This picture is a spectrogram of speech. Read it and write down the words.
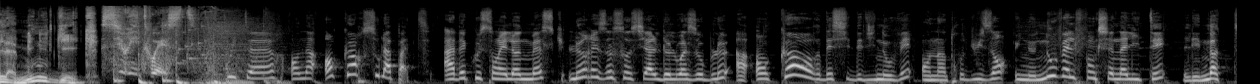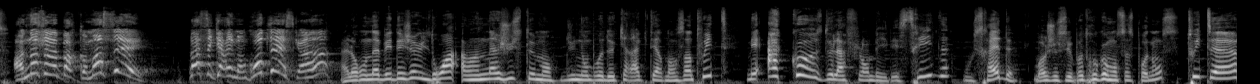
La Minute Geek. sur It West. Twitter en a encore sous la patte. Avec ou sans Elon Musk, le réseau social de l'oiseau bleu a encore décidé d'innover en introduisant une nouvelle fonctionnalité, les notes. Ah non, ça va pas recommencer Là, c'est carrément grotesque, hein Alors on avait déjà eu le droit à un ajustement du nombre de caractères dans un tweet, mais à cause de la flambée des threads, ou thread, moi je sais pas trop comment ça se prononce, Twitter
